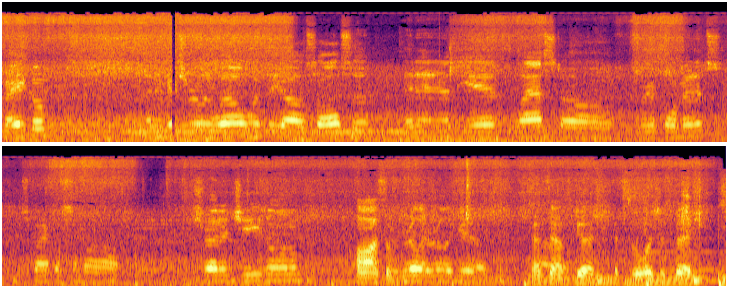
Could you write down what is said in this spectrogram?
bake them, and it mix really well with the uh, salsa. And then at the end, last uh, three or four minutes, sprinkle some uh, shredded cheese on them. Awesome. Really, really good. That sounds good. It's delicious fish.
